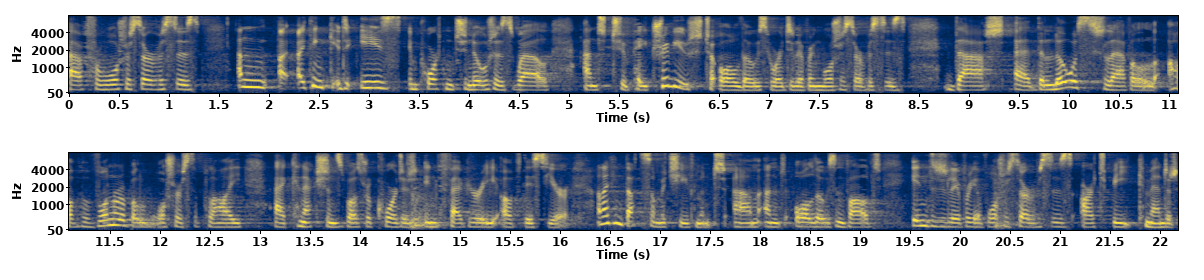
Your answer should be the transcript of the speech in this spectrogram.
uh, for water services. And I think it is important to note as well and to pay tribute to all those who are delivering water services that uh, the lowest level of vulnerable water supply uh, connections was recorded in February of this year. And I think that's some achievement um, and all those involved in the delivery of water services are to be commended,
